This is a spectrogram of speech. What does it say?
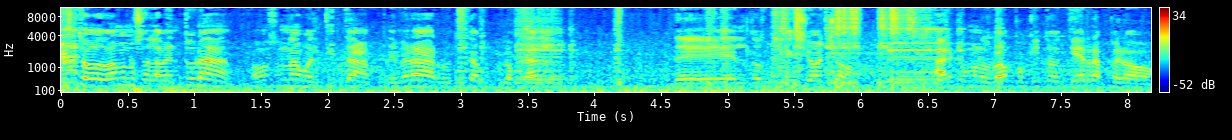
Listo, vámonos a la aventura. Vamos a una vueltita, primera rutita local del 2018. A ver cómo nos va un poquito de tierra, pero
